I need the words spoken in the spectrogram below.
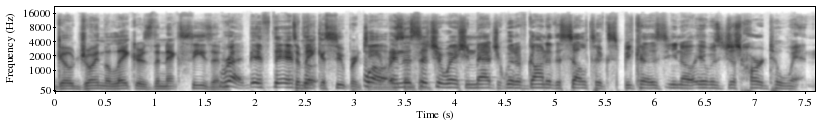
go join the Lakers the next season. Right. If they if To the- make a super team Well, or in this situation, Magic would have gone to the Celtics because you know it was just hard to win.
